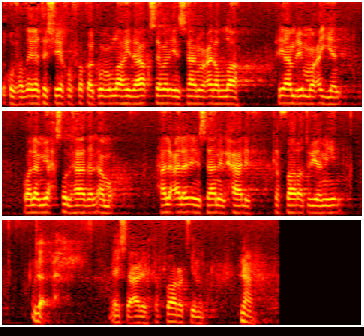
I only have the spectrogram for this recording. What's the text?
يقول فضيلة الشيخ وفقكم الله إذا أقسم الإنسان على الله في أمر معين ولم يحصل هذا الأمر هل على الإنسان الحالف كفارة يمين؟ لا ليس عليه كفارة يمين نعم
